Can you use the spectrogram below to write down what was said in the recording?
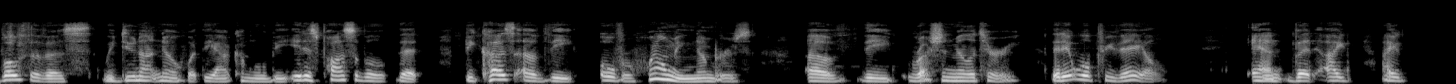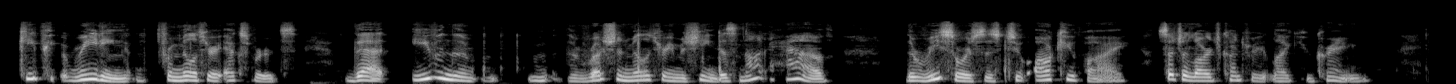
Both of us, we do not know what the outcome will be. It is possible that because of the overwhelming numbers of the Russian military that it will prevail. And but I I keep reading from military experts that even the the Russian military machine does not have the resources to occupy such a large country like Ukraine,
